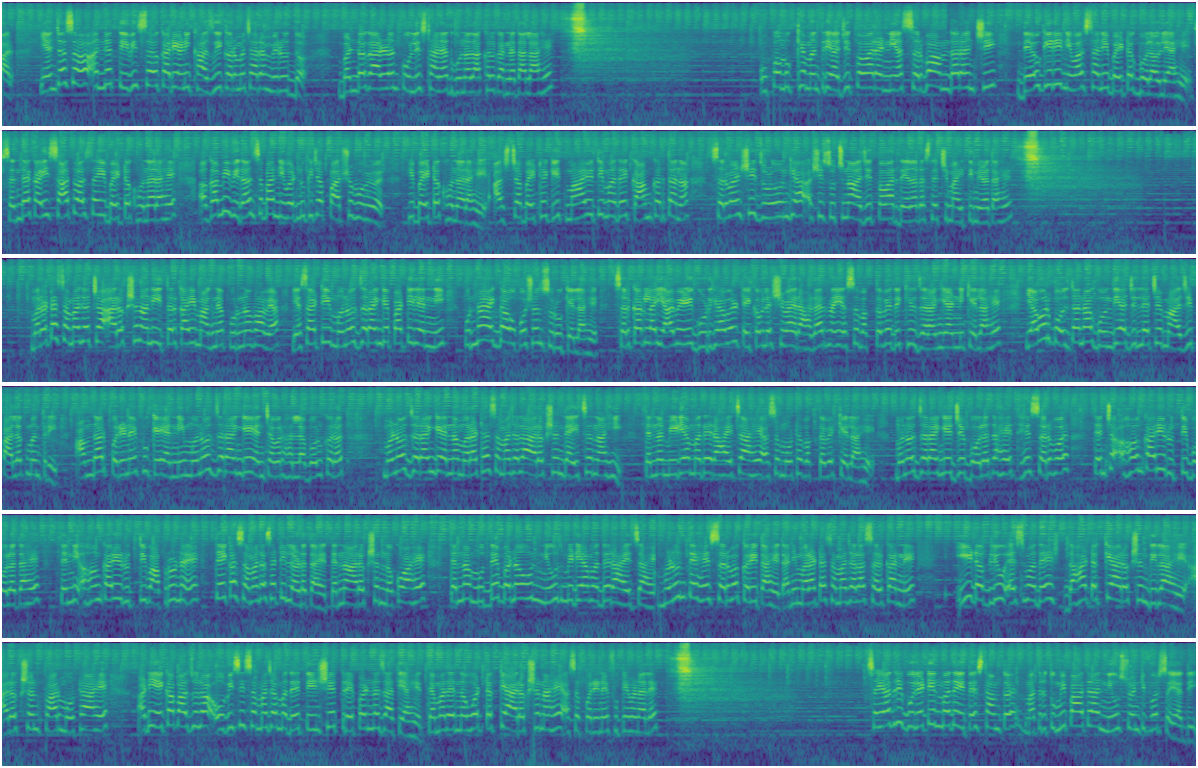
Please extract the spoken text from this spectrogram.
चाबुकस्वार यांच्यासह अन्य तेवीस सहकारी आणि खासगी कर्मचाऱ्यांविरुद्ध बंड गार्डन पोलीस ठाण्यात गुन्हा दाखल करण्यात आला आहे. उपमुख्यमंत्री अजित पवार यांनी आज सर्व आमदारांची देवगिरी निवासस्थानी बैठक बोलावली आहे. संध्याकाळी सात वाजता ही बैठक होणार आहे. आगामी विधानसभा निवडणुकीच्या पार्श्वभूमीवर ही बैठक होणार आहे. आजच्या बैठकीत महायुतीमध्ये काम करताना सर्वांशी जुळवून घ्या अशी सूचना अजित पवार देणार असल्याची माहिती मिळत आहे. मराठा समाजाच्या आरक्षण आणि इतर काही मागण्या पूर्ण व्हाव्या यासाठी मनोज जरांगे पाटील यांनी पुन्हा एकदा उपोषण सुरू केलं आहे. सरकारला यावेळी गुडघ्यावर टेकवल्याशिवाय राहणार नाही असं वक्तव्य देखील जरांगे यांनी केलं आहे. यावर बोलताना गोंदिया जिल्ह्याचे माजी पालकमंत्री आमदार परिणय फुके यांनी मनोज जरांगे यांच्यावर हल्लाबोल करत मनोज जरांगे यांना मराठा समाजाला आरक्षण द्यायचं नाही. त्यांना मीडियामध्ये राहायचं आहे असं मोठं वक्तव्य केलं आहे. मनोज जरांगे जे बोलत आहेत हे सर्व त्यांच्या अहंकारी वृत्ती बोलत आहे. त्यांनी अहंकारी वृत्ती वापरू नये ते एका समाजासाठी लढत आहेत. त्यांना आरक्षण नको आहे. त्यांना मुद्दे बनवून न्यूज मीडियामध्ये राहायचं आहे. म्हणून ते हे सर्व करीत आहेत आणि मराठा समाजाला सरकारने ई डब्ल्यू एसमध्ये दहा टक्के आरक्षण दिलं आहे. आरक्षण फार मोठं आहे आणि एका बाजूला ओबीसी समाजामध्ये तीनशे त्रेपन्न जाती आहेत. त्यामध्ये नव्वद टक्के आरक्षण आहे असं परिणय फुके म्हणाले. सह्याद्री बुलेटिनमध्ये इथेच थांबतोय. मात्र तुम्ही पाहत राहा न्यूज ट्वेंटी फोर सह्याद्री.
